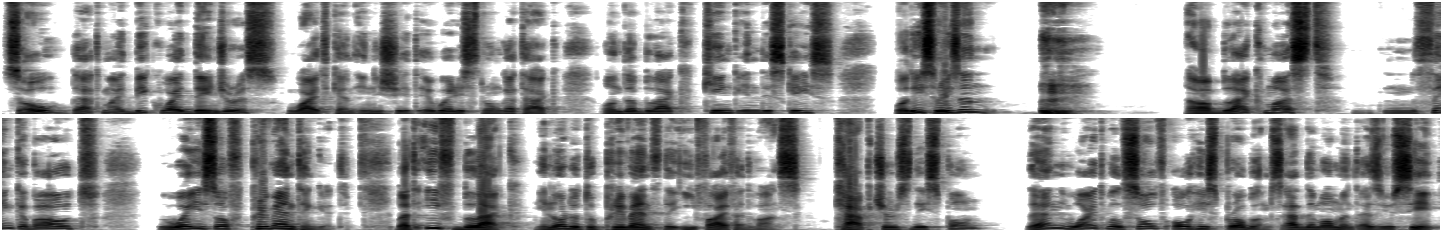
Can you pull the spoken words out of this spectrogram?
So that might be quite dangerous. White can initiate a very strong attack on the black king in this case. For this reason, uh, black must mm, think about ways of preventing it. But if black, in order to prevent the e5 advance, captures this pawn, then white will solve all his problems. At the moment, as you see,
